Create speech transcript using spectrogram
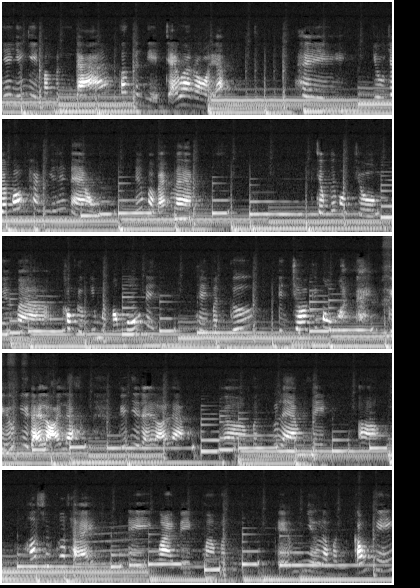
như những gì mà mình đã có kinh nghiệm trải qua rồi á thì dù cho khó khăn như thế nào nếu mà bạn làm trong cái môi trường nhưng mà không được như mình mong muốn đi thì mình cứ enjoy cái moment này kiểu như đại loại là kiểu như đại loại là uh, mình cứ làm thì việc hết sức có thể. Thì ngoài việc mà mình kiểu như là mình cống hiến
